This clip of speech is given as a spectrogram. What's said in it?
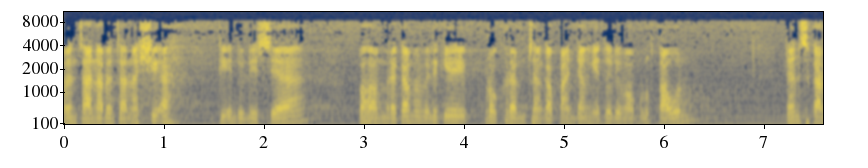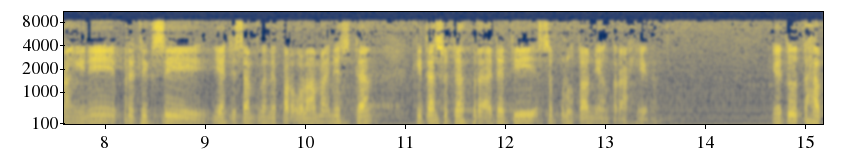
rencana-rencana Syiah di Indonesia bahwa mereka memiliki program jangka panjang yaitu 50 tahun. Dan sekarang ini prediksi yang disampaikan oleh para ulama ini sedang kita sudah berada di 10 tahun yang terakhir yaitu tahap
